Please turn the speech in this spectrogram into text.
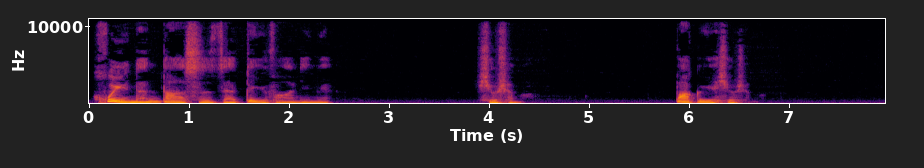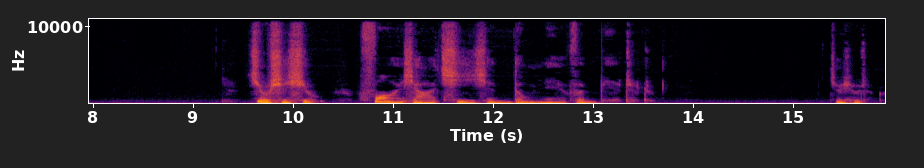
慧能大师在对法里面修什么？八个月修什么？就是修放下起心动念、分别执着，就修这个。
